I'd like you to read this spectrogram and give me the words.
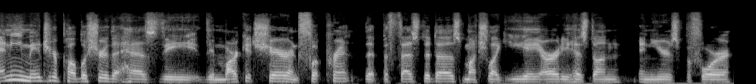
any major publisher that has the the market share and footprint that Bethesda does, much like EA already has done in years before,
